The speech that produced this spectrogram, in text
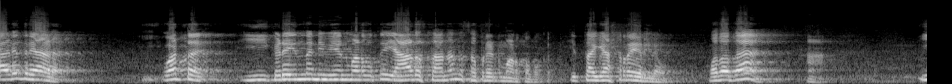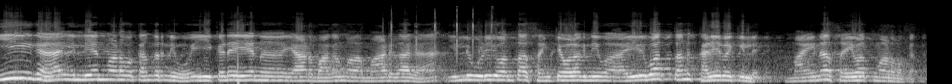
ಎರಡಿದ್ರೆ ಎರಡು ಒಟ್ಟು ಈ ಕಡೆಯಿಂದ ನೀವು ಏನು ಮಾಡ್ಬೇಕು ಎರಡು ಸ್ಥಾನನ ಸಪ್ರೇಟ್ ಮಾಡ್ಕೋಬೇಕು. ಇತ್ತಾಗ ಎಷ್ಟರ ಇರಲಿ ಅವು. ಓದದ ಹಾಂ. ಈಗ ಇಲ್ಲಿ ಏನು ಮಾಡ್ಬೇಕಂದ್ರೆ ನೀವು, ಈ ಕಡೆ ಏನು ಎರಡು ಭಾಗ ಮಾಡಿದಾಗ, ಇಲ್ಲಿ ಉಳಿಯುವಂಥ ಸಂಖ್ಯೆ ಒಳಗೆ ನೀವು ಐವತ್ತನ್ನು ಕಳಿಬೇಕಿಲ್ಲಿ ಮೈನಸ್ ಐವತ್ತು ಮಾಡ್ಬೇಕು.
